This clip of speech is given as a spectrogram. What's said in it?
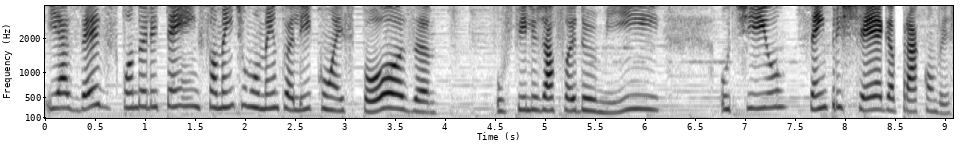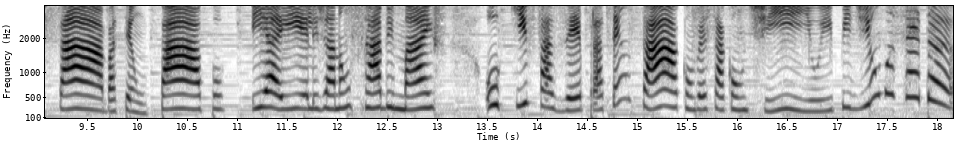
e às vezes, quando ele tem somente um momento ali com a esposa, o filho já foi dormir, o tio sempre chega para conversar, bater um papo e aí ele já não sabe mais o que fazer para tentar conversar com o tio e pedir uma certa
